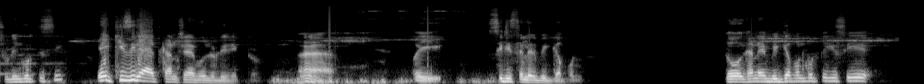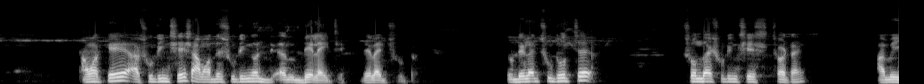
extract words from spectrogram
শুটিং করতেছি। এই খিজির আয়াত খান সাহেব হলো ডিরেক্টর হ্যাঁ? ওই সিটি সেলের বিজ্ঞাপন। তো ওখানে বিজ্ঞাপন করতে গেছি আমাকে আর শুটিং শেষ আমাদের শুটিং ডে লাইটে ডে লাইট শুট তো ডে লাইট শুট হচ্ছে সন্ধ্যায় শুটিং শেষ ছয়টায়। আমি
